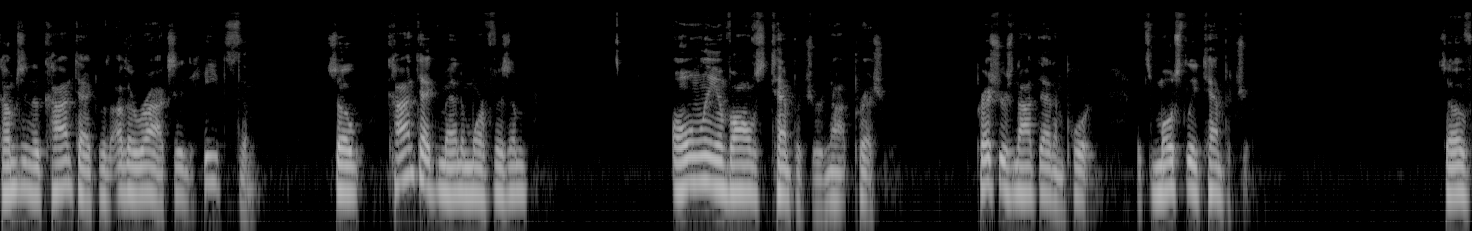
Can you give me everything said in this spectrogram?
comes into contact with other rocks, it heats them. So, contact metamorphism only involves temperature, not pressure. Pressure is not that important, it's mostly temperature. So,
